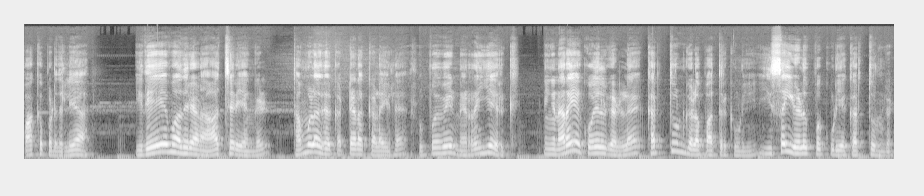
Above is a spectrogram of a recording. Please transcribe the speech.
பார்க்கப்படுது இல்லையா? இதே மாதிரியான ஆச்சரியங்கள் தமிழக கட்டடக்கலையில் ரொம்பவே நிறைய இருக்குது நீங்கள் நிறைய கோயில்களில் கர்த்தூன்களை பார்த்துருக்க முடியும். இசை எழுப்பக்கூடிய கர்த்தூன்கள்.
